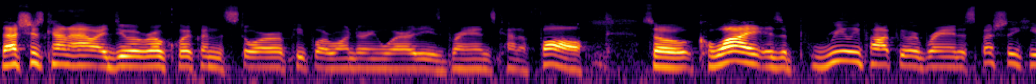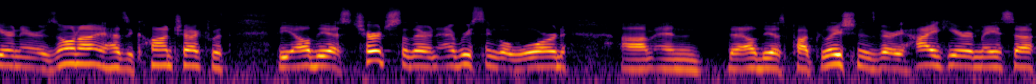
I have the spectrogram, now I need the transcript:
that's just kind of how I do it real quick in the store. People are wondering where these brands kind of fall. So Kawai is a really popular brand, especially here in Arizona. It has a contract with the LDS Church, so they're in every single ward. Um, and the LDS population is very high here in Mesa.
